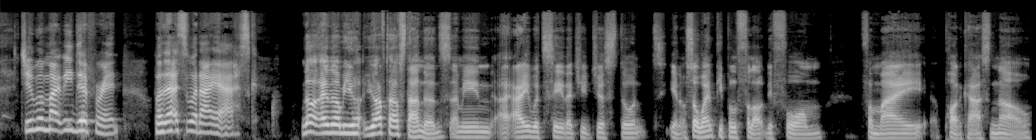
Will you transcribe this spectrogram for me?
Juma might be different but that's what i ask No, I know you you have to have standards. I mean, I, I would say that you just don't, you know. So when people fill out the form for my podcast now,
